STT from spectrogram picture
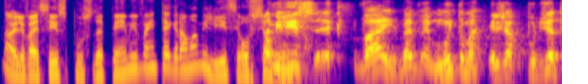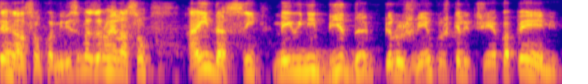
Não, ele vai ser expulso da PM e vai integrar uma milícia, oficialmente. A milícia, é vai, vai, é muito mais. Ele já podia ter relação com a milícia, mas era uma relação, ainda assim, meio inibida pelos vínculos que ele tinha com a PM.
